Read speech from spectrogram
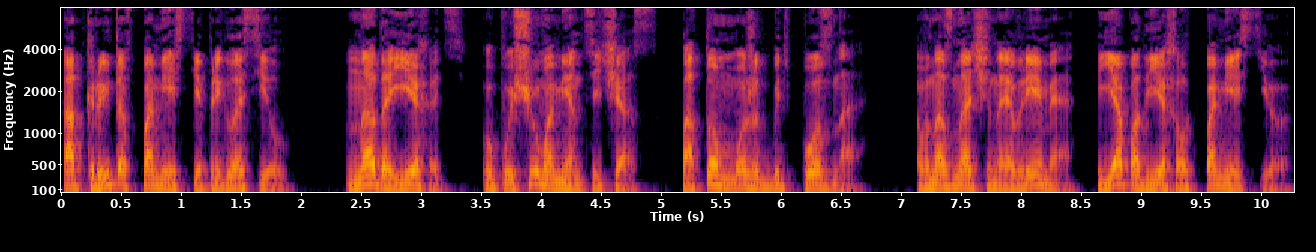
открыто в поместье пригласил. Надо ехать. Упущу момент сейчас. Потом может быть поздно. В назначенное время я подъехал к поместью.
